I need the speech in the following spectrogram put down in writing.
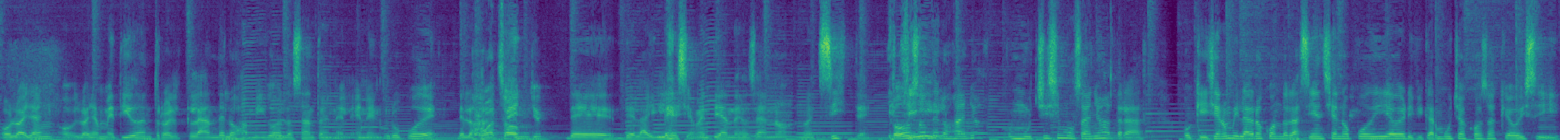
O lo hayan o lo hayan metido dentro del clan de los amigos de los santos en el, en el grupo de, de los. Avengers de, de la iglesia, ¿me entiendes? O sea, no no existe. Todos Sí. son de los años muchísimos años atrás o que hicieron milagros cuando la ciencia no podía verificar muchas cosas que hoy sí.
